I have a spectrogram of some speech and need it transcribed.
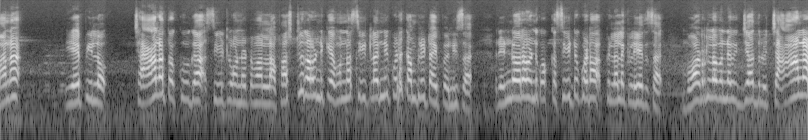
మన ఏపీలో చాలా తక్కువగా సీట్లు ఉండటం వల్ల ఫస్ట్ రౌండ్కే ఉన్న సీట్లన్నీ కూడా కంప్లీట్ అయిపోయినాయి సార్. రెండో రౌండ్కి ఒక్క సీటు కూడా పిల్లలకు లేదు సార్. బోర్డర్లో ఉన్న విద్యార్థులు చాలా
